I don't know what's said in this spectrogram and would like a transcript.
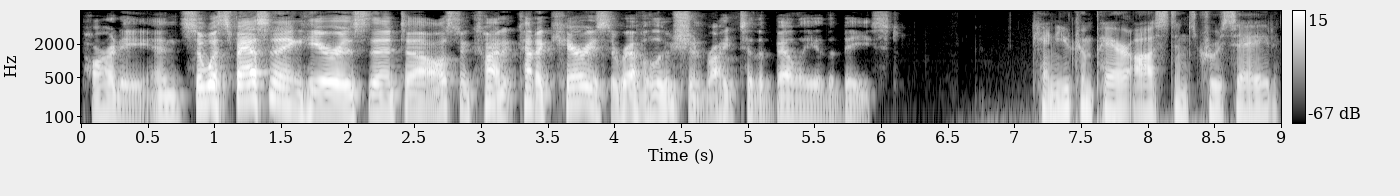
Party. And so, what's fascinating here is that uh, Austin kind of kind of carries the revolution right to the belly of the beast. Can you compare Austin's crusade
